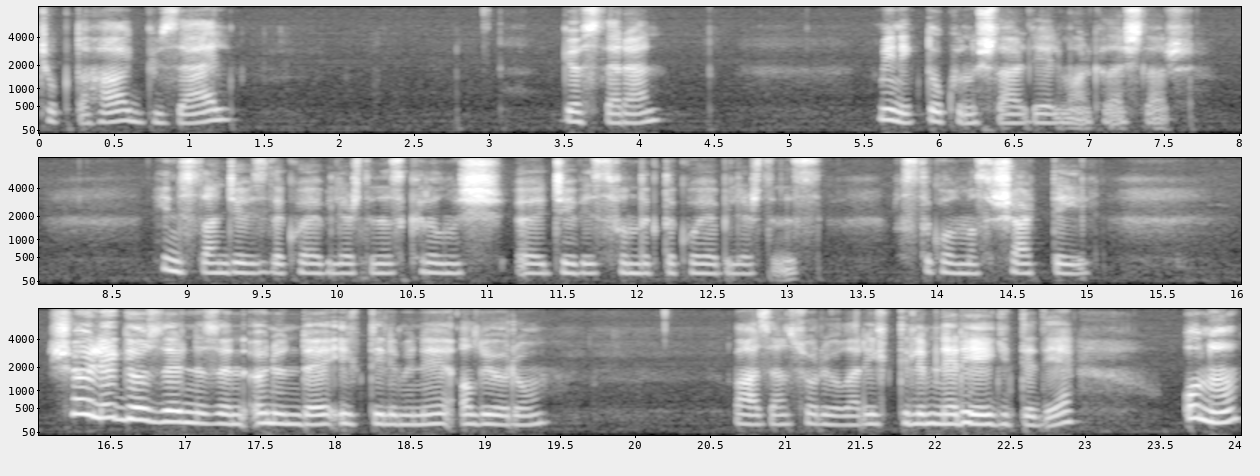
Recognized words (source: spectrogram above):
çok daha güzel gösteren minik dokunuşlar diyelim arkadaşlar. Hindistan cevizi de koyabilirsiniz. Kırılmış e, ceviz, fındık da koyabilirsiniz. Fıstık olması şart değil. Şöyle gözlerinizin önünde ilk dilimini alıyorum. Bazen soruyorlar ilk dilim nereye gitti diye. Onu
